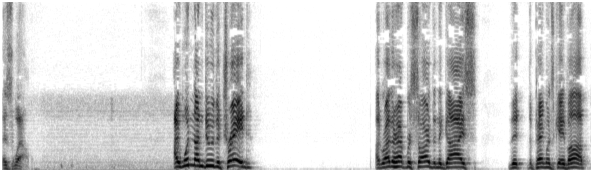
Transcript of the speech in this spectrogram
as well. I wouldn't undo the trade. I'd rather have Brassard than the guys that the Penguins gave up.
